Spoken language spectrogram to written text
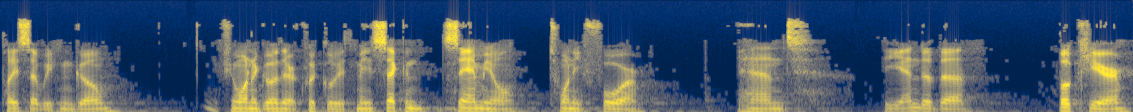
place that we can go. If you want to go there quickly with me, Second Samuel 24, and the end of the book here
